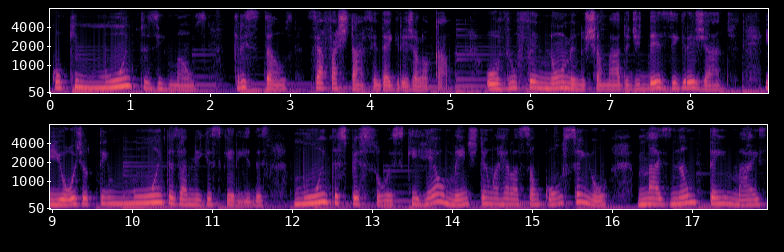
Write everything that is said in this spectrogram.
com que muitos irmãos cristãos se afastassem da igreja local. Houve um fenômeno chamado de desigrejados. E hoje eu tenho muitas amigas queridas, muitas pessoas que realmente têm uma relação com o Senhor, mas não têm mais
